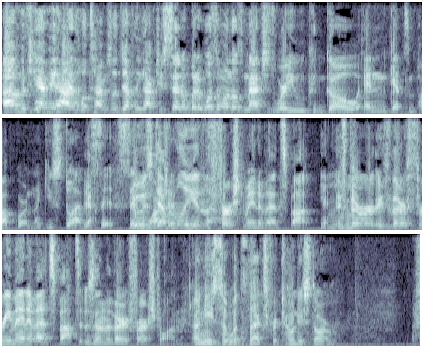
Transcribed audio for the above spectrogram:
Um, but you can't be high the whole time, so it definitely got you settled. But it wasn't one of those matches where you could go and get some popcorn. Like you still had to sit. sit It was and watch definitely in the first main event spot. Yeah. If there were if there were three main event spots, it was in the very first one. Anissa, what's next for Toni Storm?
